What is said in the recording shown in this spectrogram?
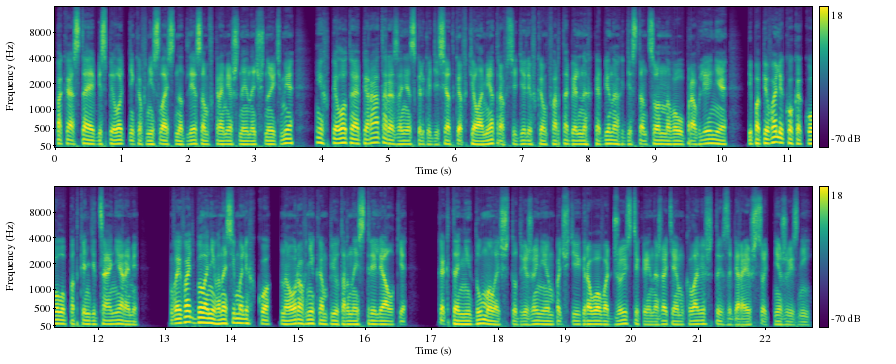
Пока стая беспилотников неслась над лесом в кромешной ночной тьме, их пилоты-операторы за несколько десятков километров сидели в комфортабельных кабинах дистанционного управления и попивали Кока-Колу под кондиционерами — Воевать было невыносимо легко, на уровне компьютерной стрелялки. Как-то не думалось, что движением почти игрового джойстика и нажатием клавиш ты забираешь сотни жизней.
